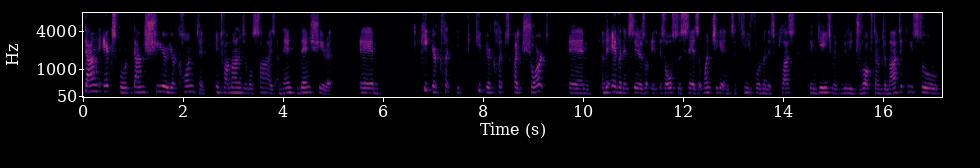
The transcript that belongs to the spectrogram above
down export, down share your content into a manageable size, and then then share it. Um, keep your clip keep your clips quite short. Um, and the evidence there is, is also says that once you get into three, four minutes plus, the engagement really drops down dramatically. So,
